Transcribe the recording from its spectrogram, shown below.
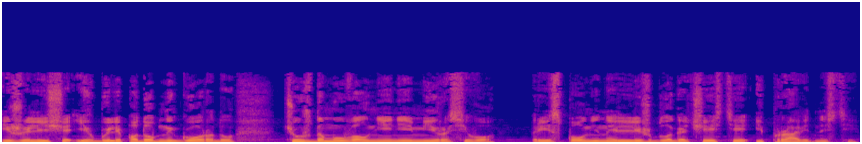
и жилища их были подобны городу, чуждому волнения мира сего, преисполненной лишь благочестия и праведности.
